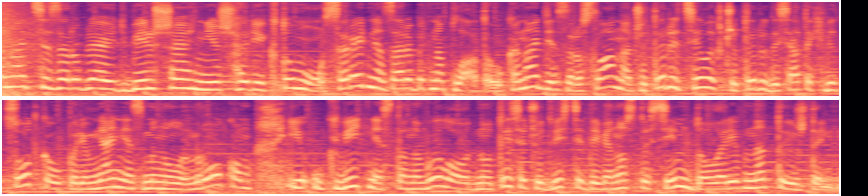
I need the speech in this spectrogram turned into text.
Канадці заробляють більше ніж рік тому. Середня заробітна плата у Канаді зросла на 4,4% у порівнянні з минулим роком і у квітні становило 1297 доларів на тиждень.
